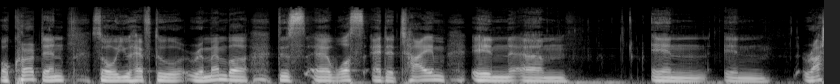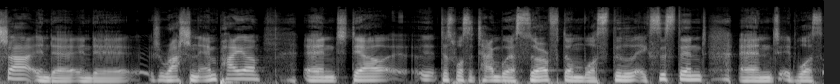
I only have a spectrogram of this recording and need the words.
occurred then. So you have to remember this was at a time in. Um, in in Russia in the in the Russian Empire, and there this was a time where serfdom was still existent, and it was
